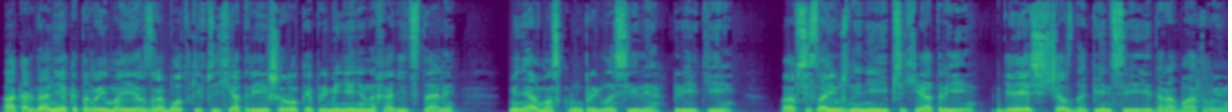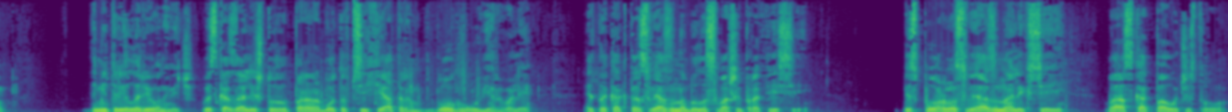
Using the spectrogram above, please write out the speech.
А когда некоторые мои разработки в психиатрии широкое применение находить стали, меня в Москву пригласили перейти во всесоюзной НИИ психиатрии, где я сейчас до пенсии и дорабатываю. Дмитрий Ларионович, вы сказали, что проработав психиатром, Богу уверовали. Это как-то связано было с вашей профессией? Бесспорно связано, Алексей. Вас как по отчеству?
